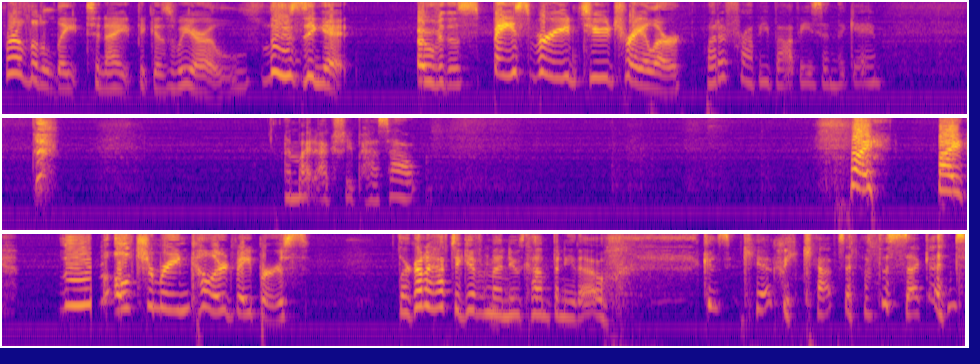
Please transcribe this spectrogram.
we're a little late tonight because we are losing it over the Space Marine 2 trailer. What if Robbie Bobby's in the game? I might actually pass out. My my blue ultramarine colored vapors. They're gonna have to give him a new company though, because he can't be captain of the second.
